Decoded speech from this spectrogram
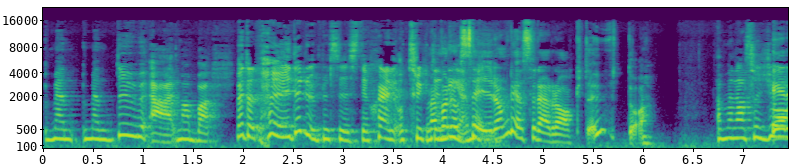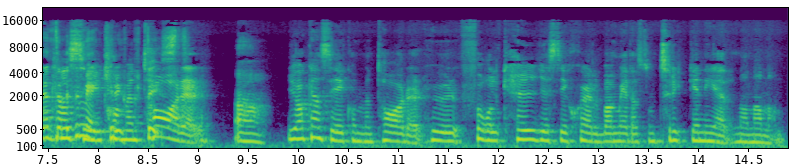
men, men du är, man bara, vänta höjde du precis det själv och tryckte Men vadå, ner säger de det sådär rakt ut då? Ja, men alltså Är det jag inte kan se i kommentarer, Aha. jag kan se i kommentarer hur folk höjer sig själva medan de trycker ner någon annan.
